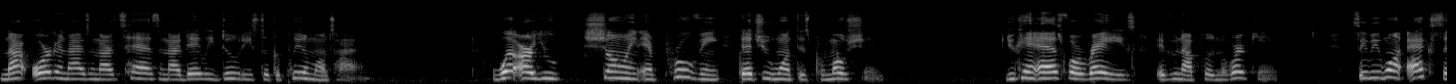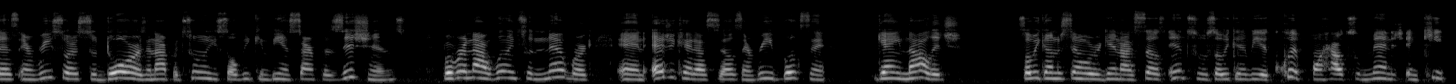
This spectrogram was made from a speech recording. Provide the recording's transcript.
not organizing our tasks and our daily duties to complete them on time. What are you showing and proving that you want this promotion? You can't ask for a raise if you're not putting the work in. See, we want access and resource to doors and opportunities so we can be in certain positions, but we're not willing to network and educate ourselves and read books and gain knowledge so we can understand what we're getting ourselves into so we can be equipped on how to manage and keep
